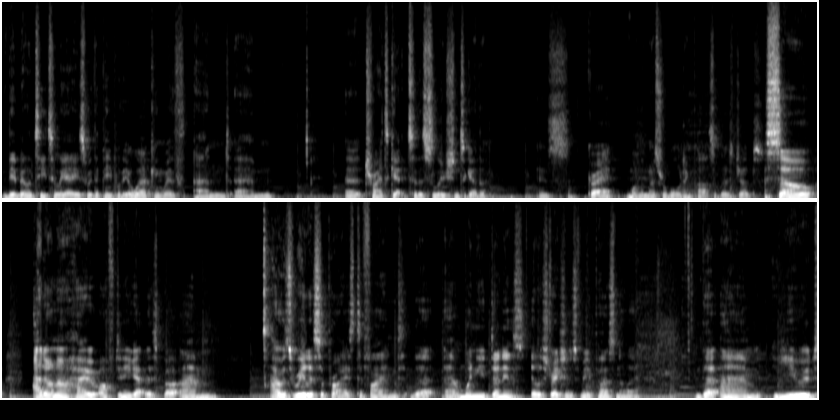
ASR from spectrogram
The ability to liaise with the people that you're working with and um, uh, try to get to the solution together is Great. one of the most rewarding parts of those jobs. So I don't know how often you get this, but um, I was really surprised to find that um, when you'd done illustrations for me personally, that um, you had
